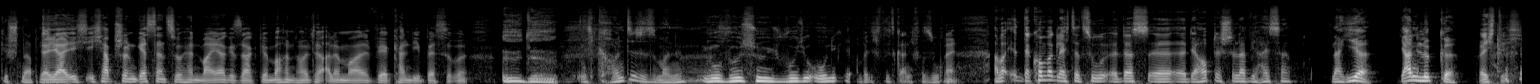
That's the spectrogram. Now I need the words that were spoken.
geschnappt. Ja, ja, ich, ich habe schon gestern zu Herrn Meier gesagt, wir machen heute alle mal, wer kann die bessere. Ich konnte das mal, ne? Ja, weißt du, ich wollte auch nicht. Aber ich will es gar nicht versuchen. Nein. Aber äh, da kommen wir gleich dazu, äh, dass äh, der Hauptdarsteller, wie heißt er? Na hier, Jan Lübke. Richtig.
